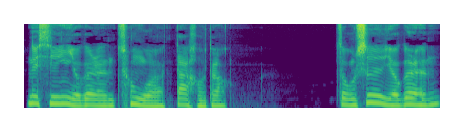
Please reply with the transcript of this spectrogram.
内心有个人冲我大吼道：“总是有个人。”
